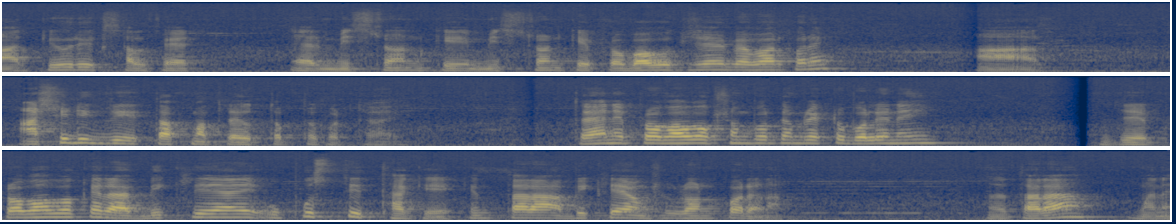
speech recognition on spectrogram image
মার্কিউরিক সালফেট এর মিশ্রণকে মিশ্রণকে প্রভাবক হিসেবে ব্যবহার করে আর আশি ডিগ্রি তাপমাত্রায় উত্তপ্ত করতে হয়। তো এখানে প্রভাবক সম্পর্কে আমরা একটু বলে নেই যে প্রভাবকেরা বিক্রিয়ায় উপস্থিত থাকে কিন্তু তারা বিক্রিয়ায় অংশগ্রহণ করে না। তারা মানে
